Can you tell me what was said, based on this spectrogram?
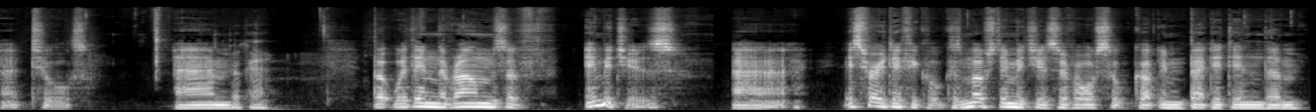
uh, tools. Um, okay. But within the realms of images, uh, it's very difficult because most images have also got embedded in them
